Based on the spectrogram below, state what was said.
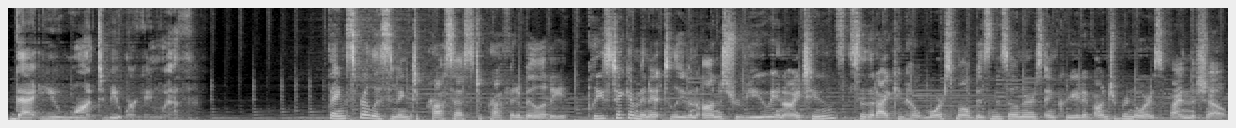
that you want to be working with. Thanks for listening to Process to Profitability. Please take a minute to leave an honest review in iTunes so that I can help more small business owners and creative entrepreneurs find the show.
